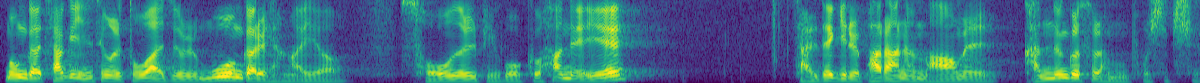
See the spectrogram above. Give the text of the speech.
뭔가 자기 인생을 도와줄 무언가를 향하여 소원을 비고 그 한 해에 잘 되기를 바라는 마음을 갖는 것을 한번 보십시오.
